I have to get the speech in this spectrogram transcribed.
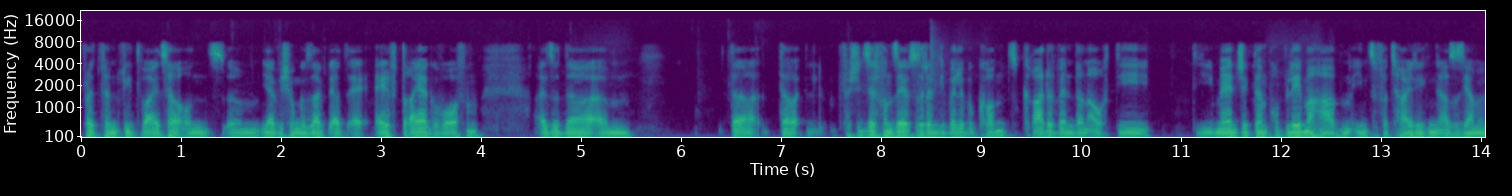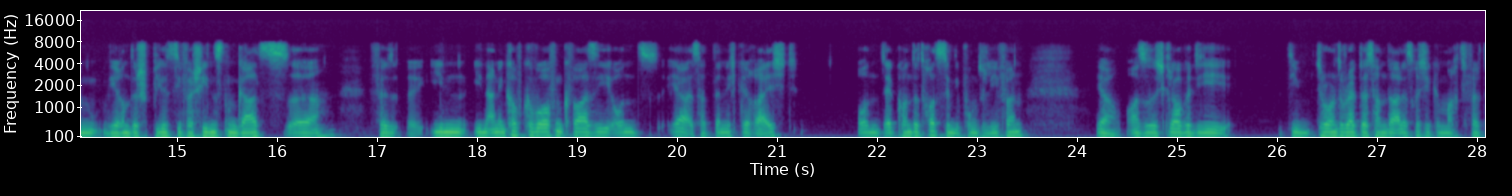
Fred Van Vliet weiter und ähm, ja, wie schon gesagt, er hat e-, elf Dreier geworfen. Also da ähm, da, da versteht sich von selbst, dass er dann die Bälle bekommt, gerade wenn dann auch die, die Magic dann Probleme haben, ihn zu verteidigen. Also sie haben während des Spiels die verschiedensten Guards äh, für äh, ihn, ihn an den Kopf geworfen quasi und ja, es hat dann nicht gereicht und er konnte trotzdem die Punkte liefern. Ja, also ich glaube, die, die Toronto Raptors haben da alles richtig gemacht, Fred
